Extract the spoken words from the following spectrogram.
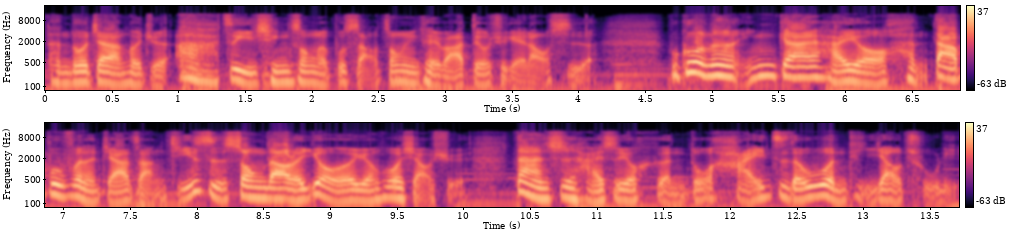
很多家长会觉得啊，自己轻松了不少，终于可以把它丢去给老师了。不过呢，应该还有很大部分的家长，即使送到了幼儿园或小学，但是还是有很多孩子的问题要处理。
